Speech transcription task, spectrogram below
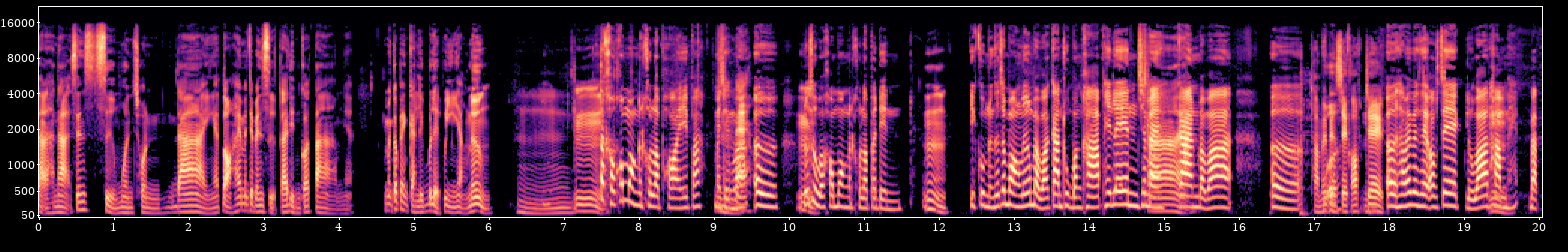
สาธารณะเช่นสื่อมวลชนได้เงี้ยต่อให้มันจะเป็นสื่อใต้ดินก็ตามเนี่ย มันก็เป็นการ liberate ผู้หญิงอย่างหนึ่งอืมอืมแต่เขาก็มองกันคนละ point ปะหมายถึงว่าใช่ไหมเอออมรู้สึกว่าเขามองกันคนละประเด็น อืมอีกกลุ่มหนึ่งก็จะมองเรื่องแบบว่าการถูกบังคับให้เล่นใช่ไหมใช่การแบบว่า เออทำให้เป็น sex object เออทำให้เป็น sex object หรือว่าทำอืมให้แบบ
